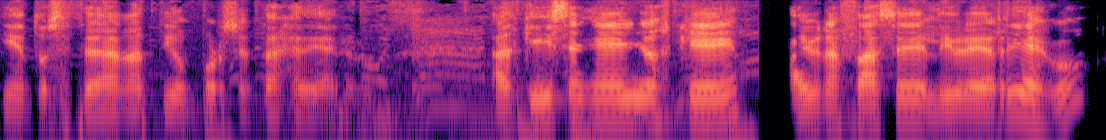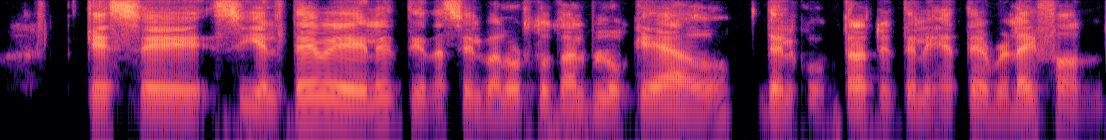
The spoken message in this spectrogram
y entonces te dan a ti un porcentaje diario, ¿no? Aquí dicen ellos que hay una fase libre de riesgo, que se, si el TBL, entiéndase el valor total bloqueado del contrato inteligente de Relay Fund,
